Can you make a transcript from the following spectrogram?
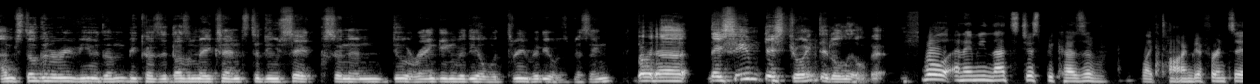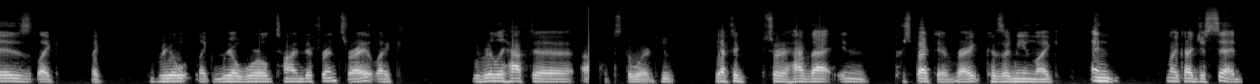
I'm still gonna review them because it doesn't make sense to do six and then do a ranking video with three videos missing. But uh they seem disjointed a little bit. Well, and I mean that's just because of like time differences, like like real like real world time difference, right? Like you really have to uh, what's the word? You you have to sort of have that in perspective, right? Because I mean like and like I just said,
